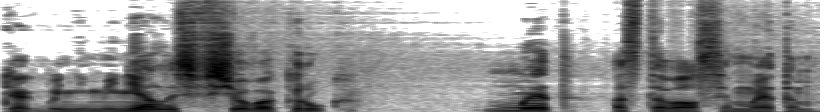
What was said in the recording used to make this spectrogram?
Как бы ни менялось все вокруг, Мэт оставался Мэтом.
